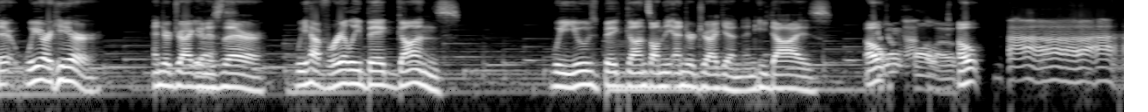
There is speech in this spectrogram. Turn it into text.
there we are here. Ender Dragon is there. We have really big guns. We use big guns on the Ender Dragon and he dies. Oh. I Oh, don't follow. oh, Ah!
